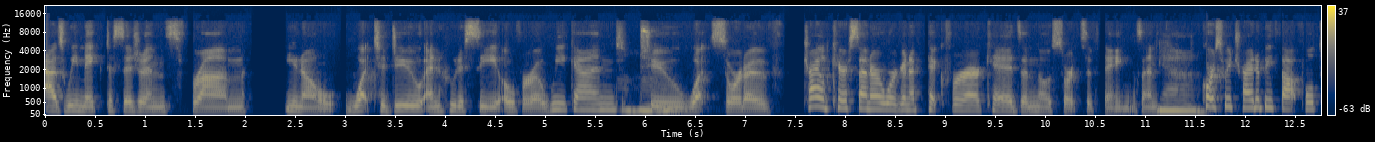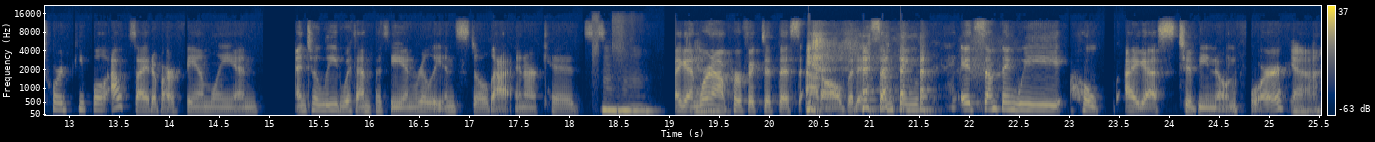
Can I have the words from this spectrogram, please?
as we make decisions from you know what to do and who to see over a weekend mm-hmm. to what sort of childcare center we're going to pick for our kids and those sorts of things. And Yeah. of course, we try to be thoughtful toward people outside of our family and and to lead with empathy and really instill that in our kids. Mhm. Again, we're not perfect at this at all, but it's something it's something we hope, I guess, to be known for. Yeah.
